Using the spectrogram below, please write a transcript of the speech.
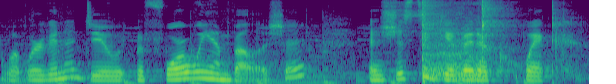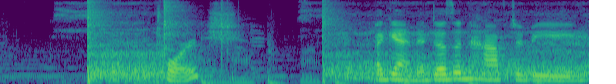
what we're gonna do before we embellish it is just to give it a quick torch. Again, it doesn't have to be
